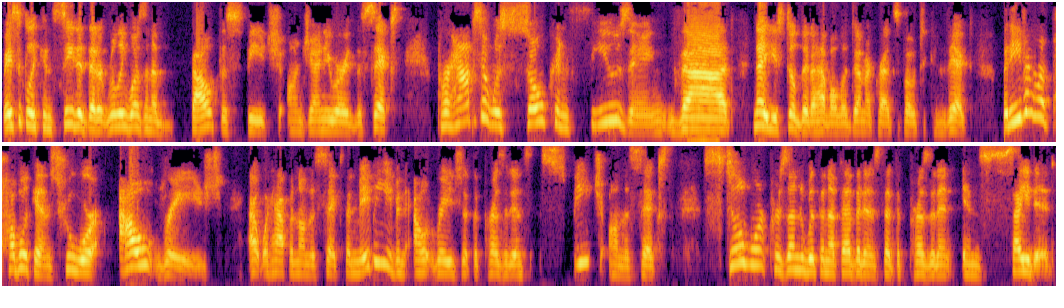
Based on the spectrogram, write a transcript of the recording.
basically conceded that it really wasn't about the speech on January the 6th. Perhaps it was so confusing that now you still did have all the Democrats vote to convict, but even Republicans who were outraged at what happened on the 6th and maybe even outraged at the president's speech on the 6th still weren't presented with enough evidence that the president incited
